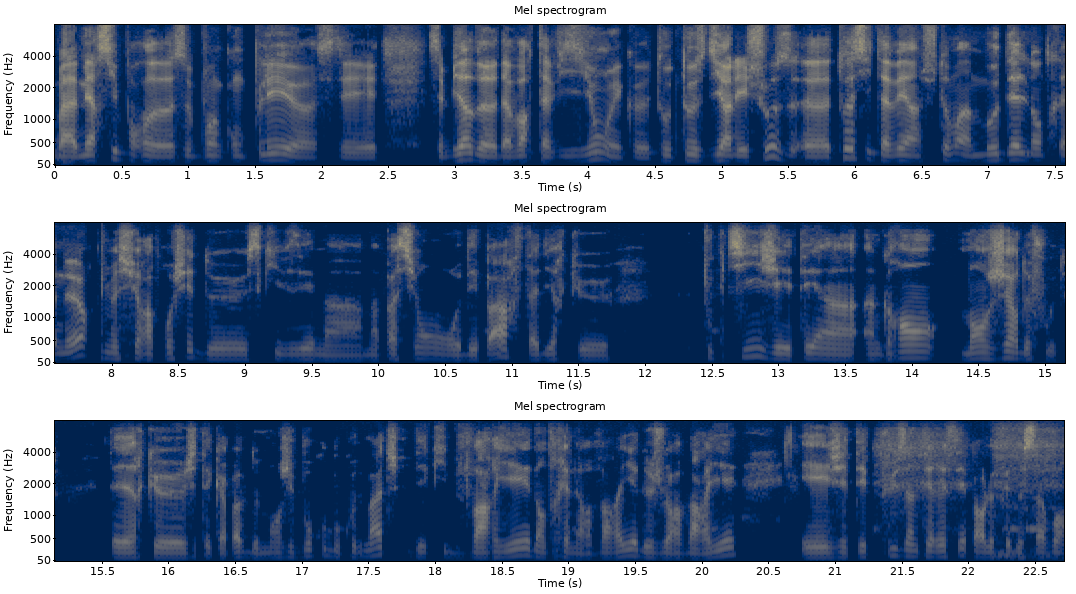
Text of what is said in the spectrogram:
Bah, merci pour euh, ce point complet. Euh, c'est bien d'avoir ta vision et que tu oses dire les choses. Euh, toi, si tu avais justement un modèle d'entraîneur. Je me suis rapproché de ce qui faisait ma, passion au départ, c'est-à-dire que tout petit, j'ai été un, grand mangeur de foot. C'est-à-dire que j'étais capable de manger beaucoup, beaucoup de matchs, d'équipes variées, d'entraîneurs variés, de joueurs variés. Et j'étais plus intéressé par le fait de savoir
